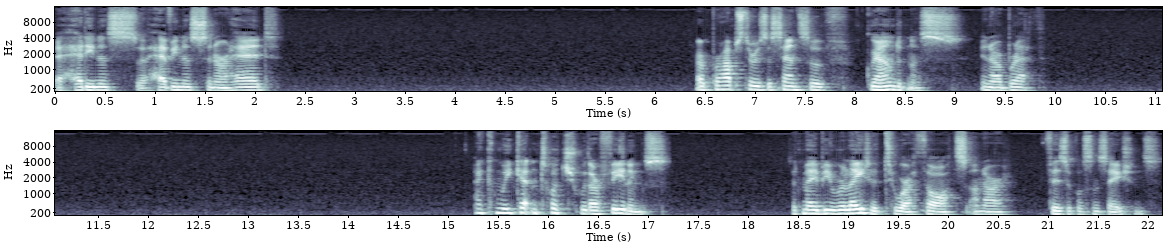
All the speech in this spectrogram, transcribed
a headiness, a heaviness in our head. Or perhaps there is a sense of groundedness in our breath. And can we get in touch with our feelings? That may be related to our thoughts and our physical sensations.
